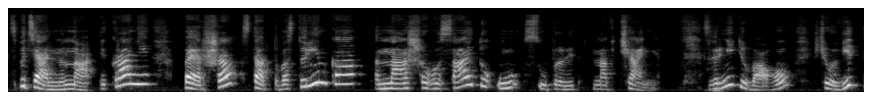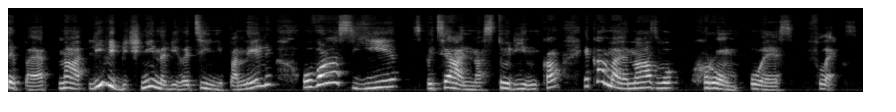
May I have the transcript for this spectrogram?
спеціально на екрані перша стартова сторінка нашого сайту у супровід навчання. Зверніть увагу, що відтепер на лівій бічній навігаційній панелі у вас є спеціальна сторінка, яка має назву Chrome OS Flex.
